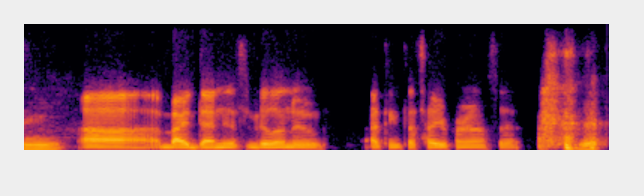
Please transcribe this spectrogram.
Mm, uh, by Denis Villeneuve. I think that's how you pronounce it.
